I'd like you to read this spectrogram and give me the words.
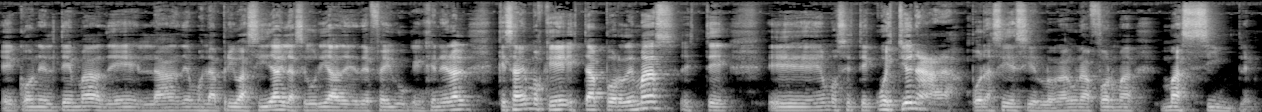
eh, con el tema de la, digamos, la privacidad y la seguridad de, de Facebook en general, que sabemos que está por demás este, eh, este, cuestionada, por así decirlo, de alguna forma más simple.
